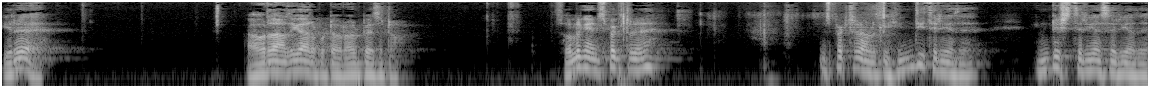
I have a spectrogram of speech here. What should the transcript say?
இரு. அவர் தான் அதிகாரப்பட்டவர் அவர் பேசட்டும். சொல்லுங்கள் இன்ஸ்பெக்டரு. இன்ஸ்பெக்டர் அவளுக்கு ஹிந்தி தெரியாது இங்கிலீஷ் தெரியாது தெரியாது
